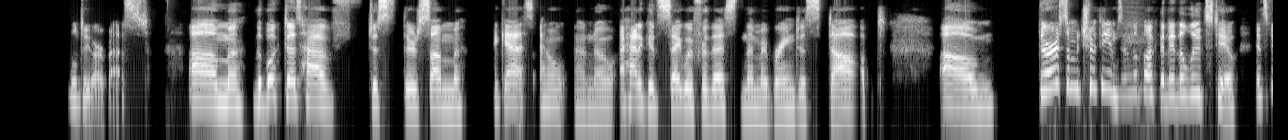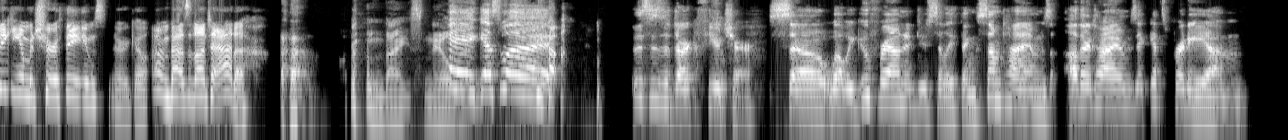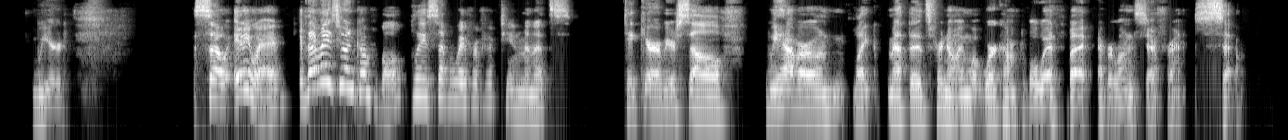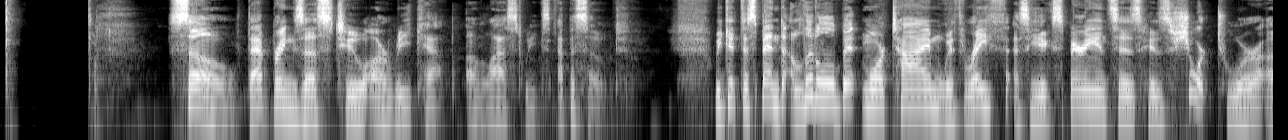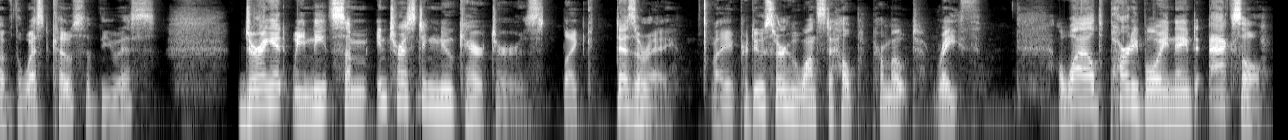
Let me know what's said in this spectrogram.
we'll do our best. Um, the book does have just, there's some, I guess, I don't, I don't know. I had a good segue for this and then my brain just stopped. Um, there are some mature themes in the book that it alludes to. And speaking of mature themes, there we go. I'm gonna pass it on to Ada. nice, nailed Hey, it. guess what? This is a dark future. So, while we goof around and do silly things sometimes, other times it gets pretty um weird. So, anyway, if that makes you uncomfortable, please step away for 15 minutes. Take care of yourself. We have our own like methods for knowing what we're comfortable with, but everyone's different. So, So that brings us to our recap of last week's episode. We get to spend a little bit more time with Wraith as he experiences his short tour of the west coast of the US. During it, we meet some interesting new characters, like Desiree, a producer who wants to help promote Wraith, a wild party boy named Axel,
